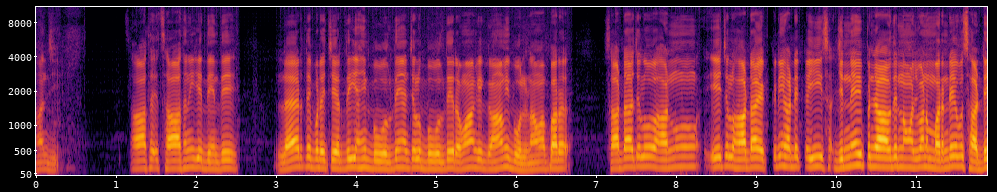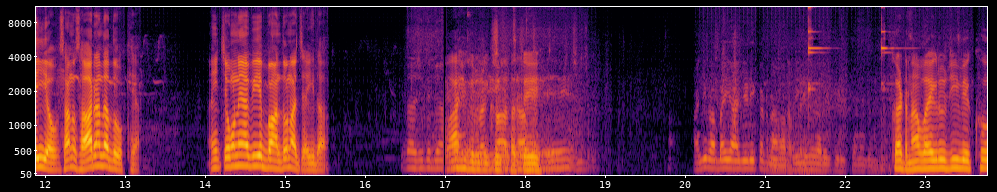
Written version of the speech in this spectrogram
ਹਾਂਜੀ। ਸਾਥ ਸਾਥ ਨਹੀਂ ਜੇ ਦਿੰਦੇ। ਲਹਿਰ ਤੇ ਬੜੇ ਚਿਰ ਦੀ ਅਸੀਂ ਬੋਲਦੇ ਹਾਂ ਚਲੋ ਬੋਲਦੇ ਰਵਾਂਗੇ ਗਾਂ ਵੀ ਬੋਲਣਾ ਵਾ ਪਰ ਸਾਡਾ ਚਲੋ ਸਾਨੂੰ ਇਹ ਚਲੋ ਸਾਡਾ ਇੱਕ ਨਹੀਂ ਸਾਡੇ ਕਈ ਜਿੰਨੇ ਵੀ ਪੰਜਾਬ ਦੇ ਨੌਜਵਾਨ ਮਰਨ ਦੇ ਉਹ ਸਾਡੇ ਹੀ ਆਓ ਸਾਨੂੰ ਸਾਰਿਆਂ ਦਾ ਦੁੱਖ ਆ। ਅਸੀਂ ਚਾਹੁੰਦੇ ਆ ਵੀ ਇਹ ਬੰਦ ਹੋਣਾ ਚਾਹੀਦਾ। ਵਾਹਿਗੁਰੂ ਜੀ ਕੀ ਫਤਿਹ। ਹਾਂਜੀ ਬਾਬਾ ਜੀ ਆ ਜਿਹੜੀ ਘਟਨਾ ਵਾਪਰੀ ਇਹਦੇ ਬਾਰੇ ਕੀ ਕਹਿਣਾ ਚਾਹੁੰਦੇ ਘਟਨਾ ਵਾਹਿਗੁਰੂ ਜੀ ਵੇਖੋ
